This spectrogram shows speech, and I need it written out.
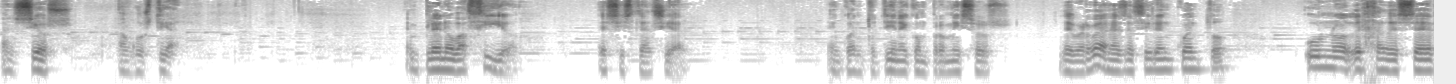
ansioso, angustiado en pleno vacío existencial, en cuanto tiene compromisos de verdad, es decir, en cuanto uno deja de ser,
